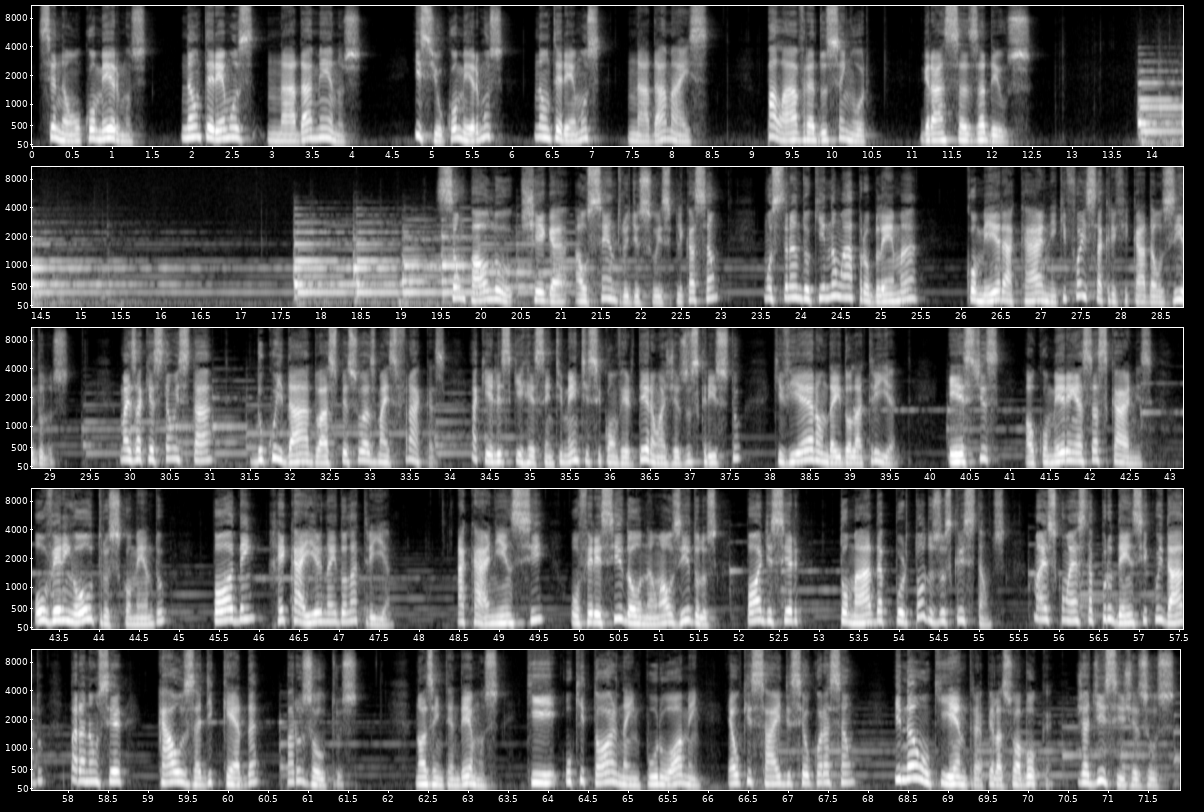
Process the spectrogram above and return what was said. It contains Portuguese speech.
Se não o comermos, não teremos nada a menos. E se o comermos, não teremos nada a mais. Palavra do Senhor. Graças a Deus. São Paulo chega ao centro de sua explicação, mostrando que não há problema comer a carne que foi sacrificada aos ídolos, mas a questão está do cuidado às pessoas mais fracas, aqueles que recentemente se converteram a Jesus Cristo, que vieram da idolatria. Estes, ao comerem essas carnes ou verem outros comendo, podem recair na idolatria. A carne em si, oferecida ou não aos ídolos, pode ser tomada por todos os cristãos, mas com esta prudência e cuidado para não ser causa de queda para os outros. Nós entendemos que o que torna impuro o homem é o que sai de seu coração e não o que entra pela sua boca, já disse Jesus.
